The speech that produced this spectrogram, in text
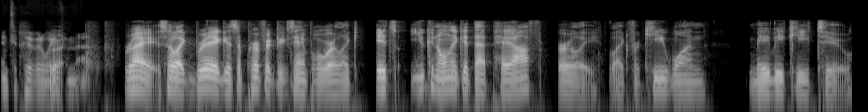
and to pivot away Right. from that. Right. So like Brig is a perfect example where like it's you can only get that payoff early, like for key one, maybe key two.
